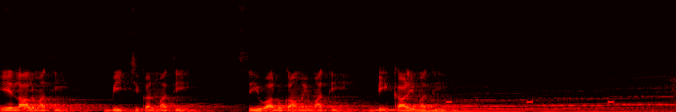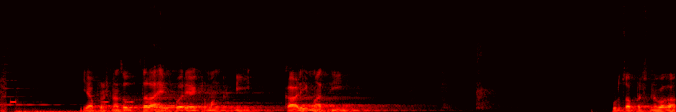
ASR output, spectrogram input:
ए लाल माती बी चिकन माती सी वालुकामय माती डी काळी माती. या प्रश्नाचं उत्तर आहे पर्याय क्रमांक डी काळी माती. पुढचा प्रश्न बघा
